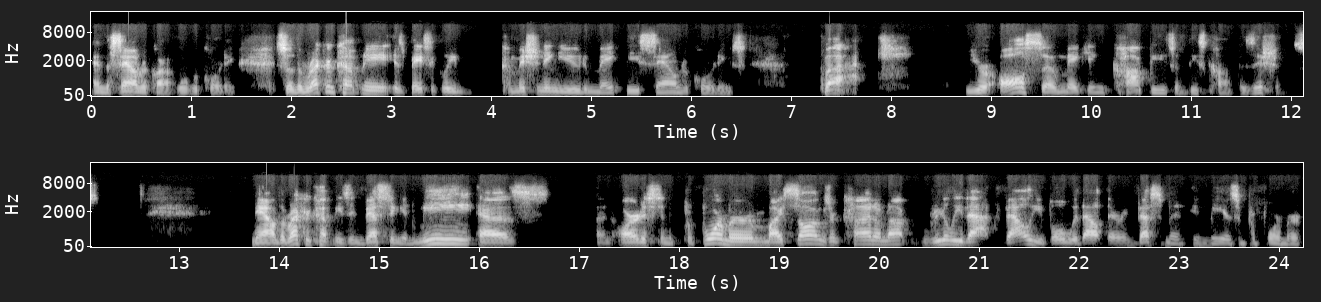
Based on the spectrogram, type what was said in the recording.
and the sound recording. So the record company is basically commissioning you to make these sound recordings, but you're also making copies of these compositions. Now, the record company is investing in me as an artist and a performer, my songs are kind of not really that valuable without their investment in me as a performer.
